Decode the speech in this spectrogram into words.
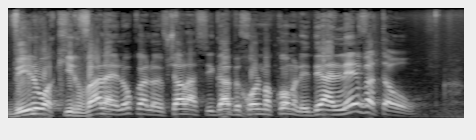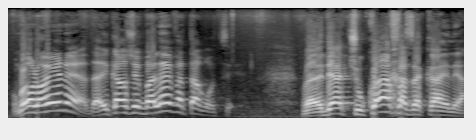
ואילו הקרבה לאלוקה לא אפשר להשיגה בכל מקום על ידי הלב הטהור. הוא אומר לו, הנה, העיקר שבלב אתה רוצה. ועל ידי התשוקה החזקה אליה.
